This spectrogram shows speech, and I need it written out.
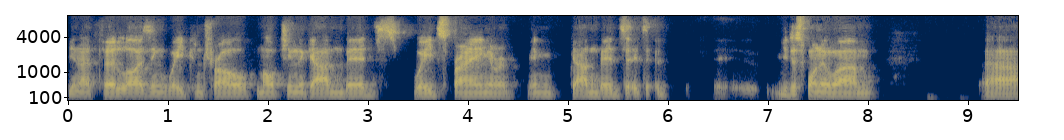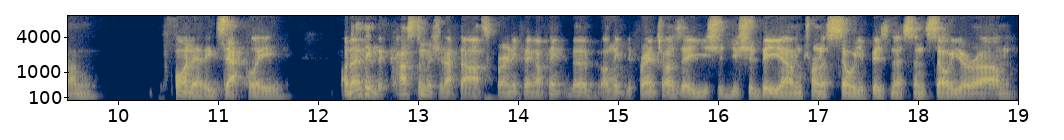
you know fertilizing, weed control, mulching the garden beds, weed spraying or in garden beds. It's it, you just want to um, um, find out exactly. I don't think the customer should have to ask for anything. I think the I think the franchisee you should you should be um, trying to sell your business and sell your um,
